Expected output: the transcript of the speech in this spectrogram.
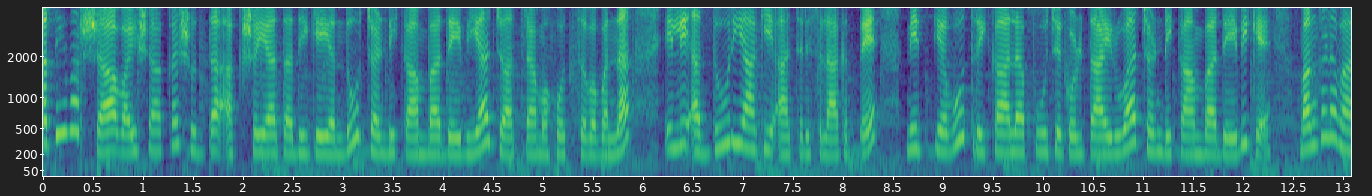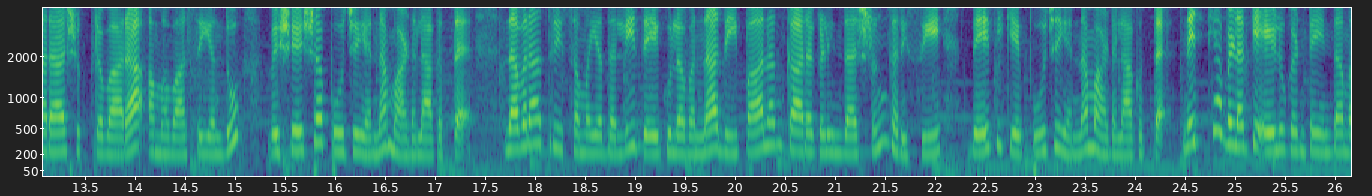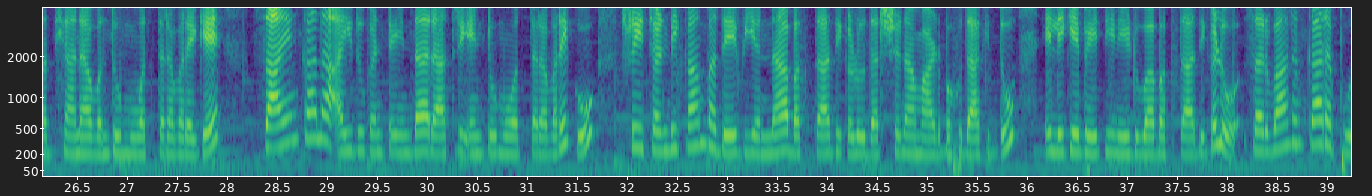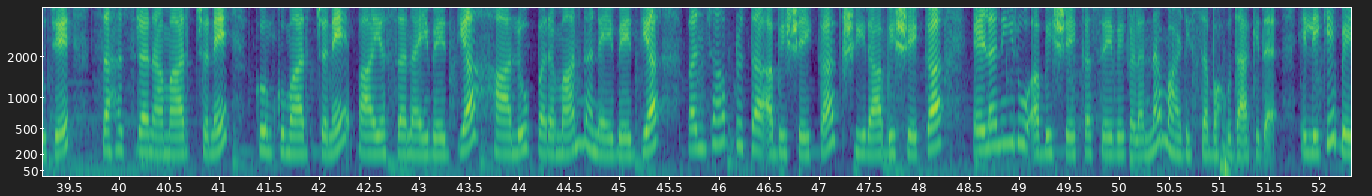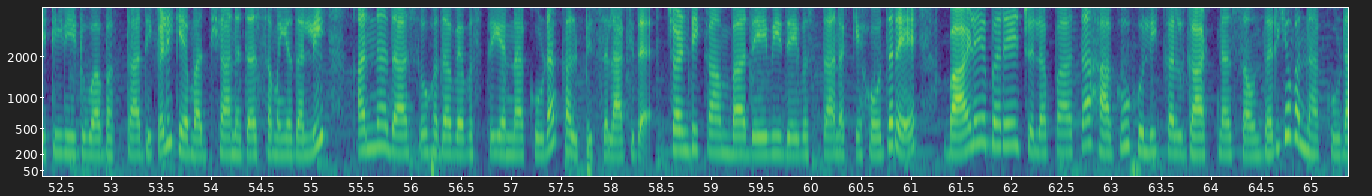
ಪ್ರತಿ ವರ್ಷ ವೈಶಾಖ ಶುದ್ಧ ಅಕ್ಷಯ ತದಿಗೆಯಂದು ಚಂಡಿಕಾಂಬಾ ದೇವಿಯ ಜಾತ್ರಾ ಮಹೋತ್ಸವವನ್ನ ಇಲ್ಲಿ ಅದ್ದೂರಿಯಾಗಿ ಆಚರಿಸಲಾಗುತ್ತೆ. ನಿತ್ಯವೂ ತ್ರಿಕಾಲ ಪೂಜೆಗೊಳ್ತಾ ಇರುವ ಚಂಡಿಕಾಂಬಾ ದೇವಿಗೆ ಮಂಗಳವಾರ, ಶುಕ್ರವಾರ ಅಮಾವಾಸ್ಯೆಯಂದು ವಿಶೇಷ ಪೂಜೆಯನ್ನ ಮಾಡಲಾಗುತ್ತೆ. ನವರಾತ್ರಿ ಸಮಯದಲ್ಲಿ ದೇಗುಲವನ್ನ ದೀಪಾಲಂಕಾರಗಳಿಂದ ಶೃಂಗರಿಸಿ ದೇವಿಗೆ ಪೂಜೆಯನ್ನ ಮಾಡಲಾಗುತ್ತೆ. ನಿತ್ಯ ಬೆಳಗ್ಗೆ ಏಳು ಗಂಟೆಯಿಂದ ಮಧ್ಯಾಹ್ನ ಒಂದು ಮೂವತ್ತರವರೆಗೆ ಸಾಯಂಕಾಲ ಐದು ಗಂಟೆಯಿಂದ ರಾತ್ರಿ ಎಂಟು ಮೂವತ್ತರವರೆಗೂ ಶ್ರೀ ಚಂಡಿಕಾಂಬ ದೇವಿಯನ್ನ ಭಕ್ತಾದಿಗಳು ದರ್ಶನ ಮಾಡಬಹುದಾಗಿದ್ದು, ಇಲ್ಲಿಗೆ ಭೇಟಿ ನೀಡುವ ಭಕ್ತಾದಿಗಳು ಸರ್ವಾಲಂಕಾರ ಪೂಜೆ, ಸಹಸ್ರನಾಮಾರ್ಚನೆ, ಕುಂಕುಮಾರ್ಚನೆ, ಪಾಯಸ ನೈವೇದ್ಯ, ಹಾಲು, ಪರಮಾನ್ನ ನೈವೇದ್ಯ, ಪಂಚಾಮೃತ ಅಭಿಷೇಕ, ಕ್ಷೀರಾಭಿಷೇಕ, ಎಳನೀರು ಅಭಿಷೇಕ ಸೇವೆಗಳನ್ನು ಮಾಡಿಸಬಹುದಾಗಿದೆ. ಇಲ್ಲಿಗೆ ಭೇಟಿ ನೀಡುವ ಭಕ್ತಾದಿಗಳಿಗೆ ಮಧ್ಯಾಹ್ನದ ಸಮಯದಲ್ಲಿ ಅನ್ನದಾಸೋಹದ ವ್ಯವಸ್ಥೆಯನ್ನ ಕೂಡ ಕಲ್ಪಿಸಲಾಗಿದೆ. ಚಂಡಿಕಾಂಬಾ ದೇವಿ ದೇವಸ್ಥಾನಕ್ಕೆ ಹೋದರೆ ಬಾಳೆಬರೆ ಜಲಪಾತ ಹಾಗೂ ಹುಲಿಕಲ್ ಘಾಟ್ನ ಸೌಂದರ್ಯವನ್ನ ಕೂಡ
